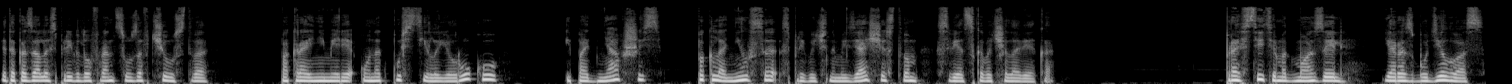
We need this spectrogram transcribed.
Это, казалось, привело француза в чувство. По крайней мере, он отпустил ее руку и, поднявшись, поклонился с привычным изяществом светского человека. «Простите, мадемуазель, я разбудил вас.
